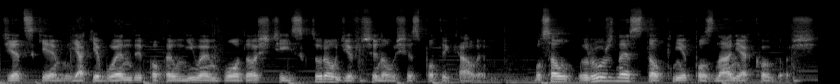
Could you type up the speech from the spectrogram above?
dzieckiem, jakie błędy popełniłem w młodości z którą dziewczyną się spotykałem. Bo są różne stopnie poznania kogoś.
